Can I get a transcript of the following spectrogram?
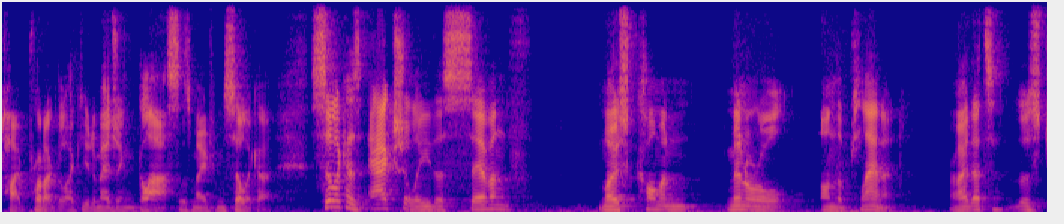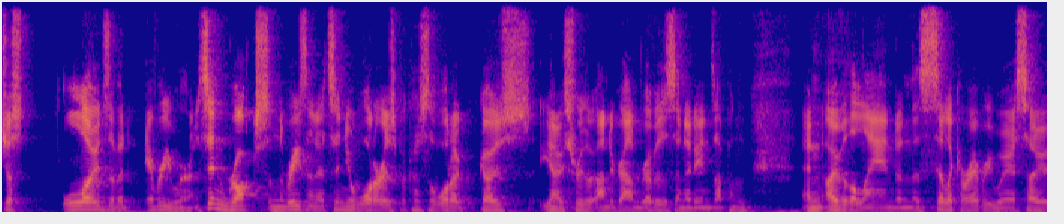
type product like you'd imagine glass is made from silica. Silica is actually the seventh most common mineral on the planet, right? That's there's just loads of it everywhere, and it's in rocks. And the reason it's in your water is because the water goes, you know, through the underground rivers and it ends up in and over the land, and there's silica everywhere. So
